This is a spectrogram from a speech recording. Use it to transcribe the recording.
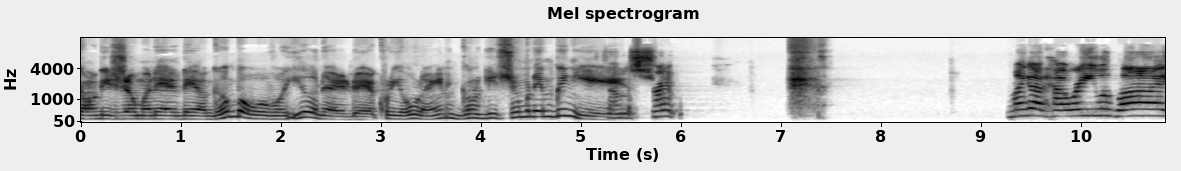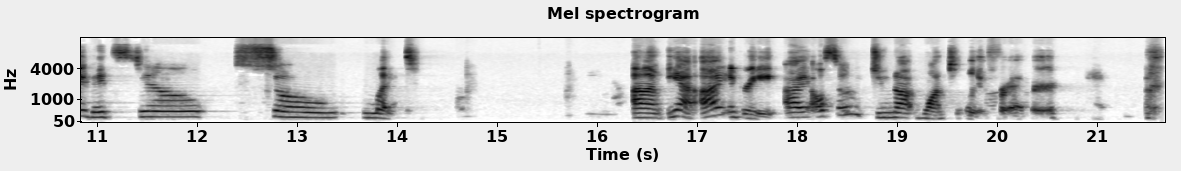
Gonna get some of that there gumbo over here, that there Creole ain't gonna get some of them beignets. Some shrimp. oh my god, how are you alive? It's still so light. Um, yeah, I agree. I also do not want to live forever.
